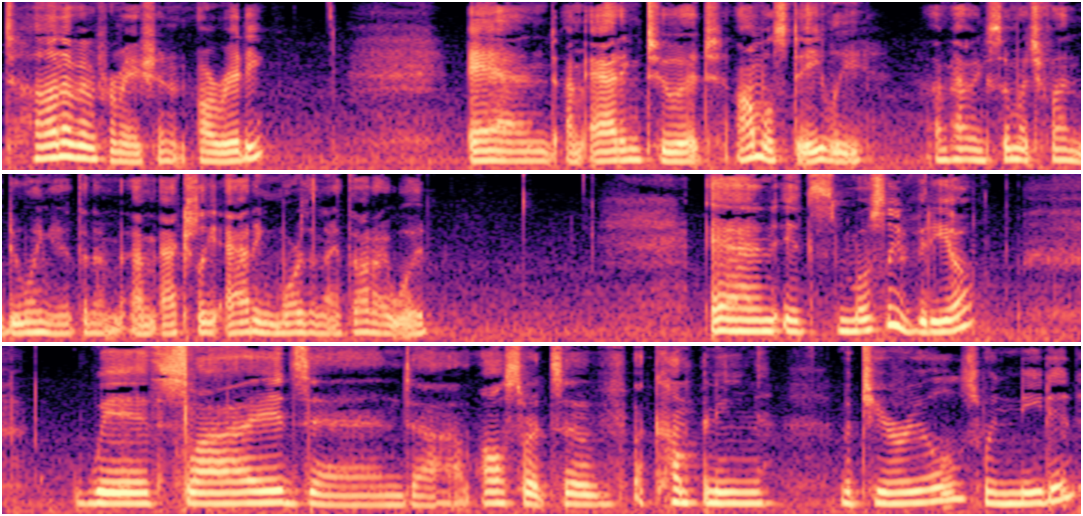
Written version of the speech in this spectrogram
ton of information already. And I'm adding to it almost daily. I'm having so much fun doing it that I'm, I'm actually adding more than I thought I would. And it's mostly video with slides and uh, all sorts of accompanying materials when needed.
